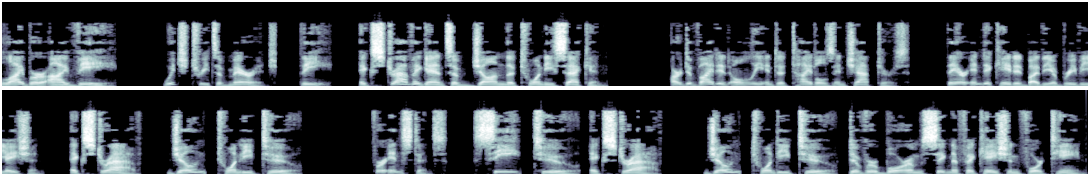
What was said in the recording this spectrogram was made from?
«Liber IV», which treats of marriage. The extravagance of John the Twenty-Second» are divided only into titles and chapters. They are indicated by the abbreviation «extrav. Joan, 22». For instance, c. 2, extrav. Joan, 22, de verborum signification 14,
